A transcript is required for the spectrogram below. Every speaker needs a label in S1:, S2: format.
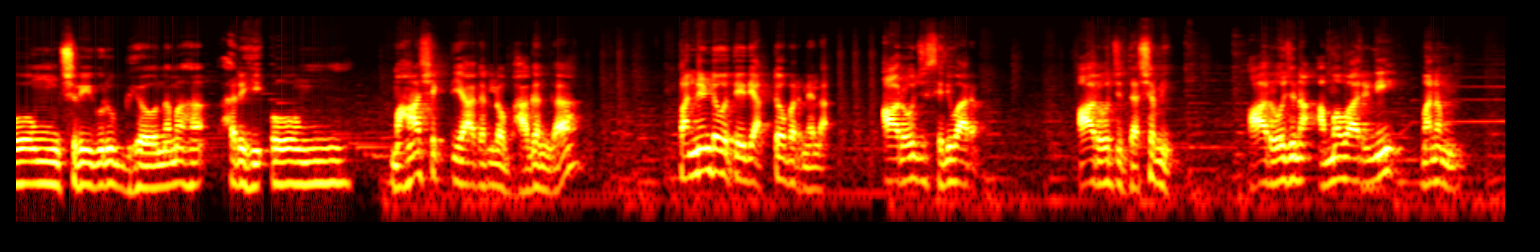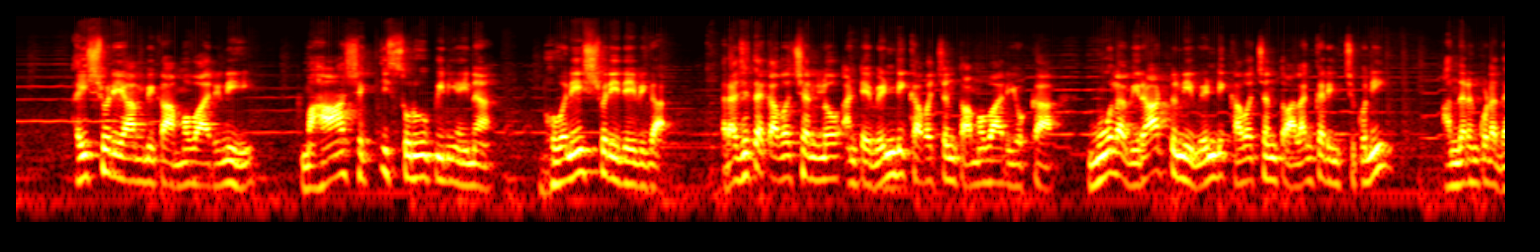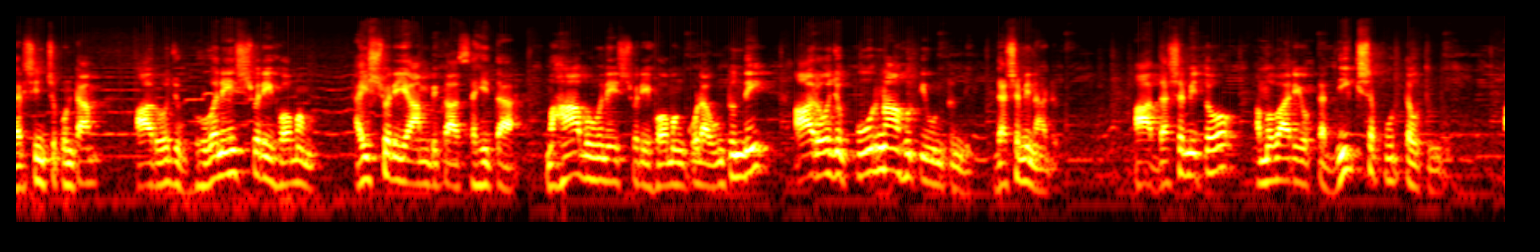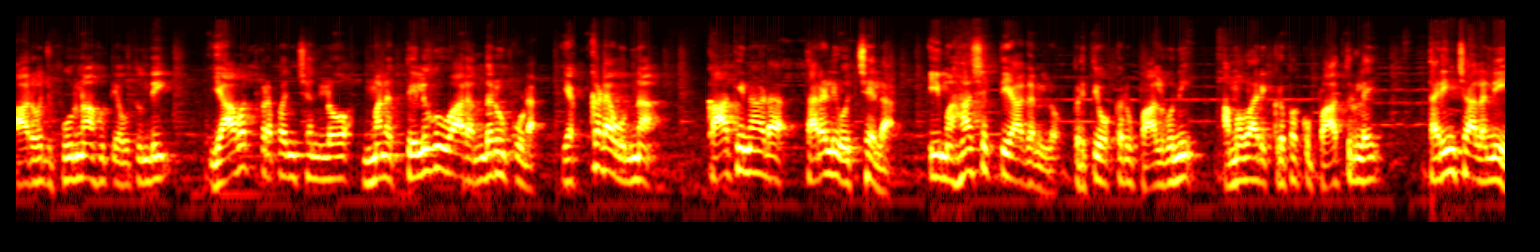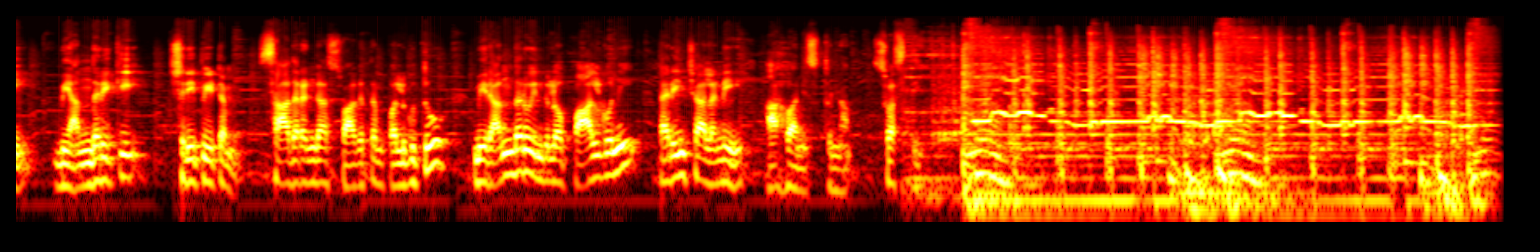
S1: ఓం శ్రీ గురుభ్యో నమ. హరి ఓం. మహాశక్తి యాగంలో భాగంగా పన్నెండవ తేదీ అక్టోబర్ నెల ఆ రోజు శనివారం ఆ రోజు దశమి ఆ రోజున అమ్మవారిని మనం ఐశ్వర్యాంబిక అమ్మవారిని మహాశక్తి స్వరూపిణి అయిన భువనేశ్వరీదేవిగా రజత కవచంలో అంటే వెండి కవచంతో అమ్మవారి యొక్క మూల విరాట్టుని వెండి కవచంతో అలంకరించుకుని అందరం కూడా దర్శించుకుంటాం. ఆ రోజు భువనేశ్వరి హోమం ఐశ్వర్యాంబిక సహిత మహాభువనేశ్వరి హోమం కూడా ఉంటుంది. ఆ రోజు పూర్ణాహుతి ఉంటుంది దశమి నాడు. ఆ దశమితో అమ్మవారి యొక్క దీక్ష పూర్తవుతుంది. ఆ రోజు పూర్ణాహుతి అవుతుంది. యావత్ ప్రపంచంలో మన తెలుగు వారందరూ కూడా ఎక్కడ ఉన్నా కాకినాడ తరలి వచ్చేలా ఈ మహాశక్తి యాగంలో ప్రతి ఒక్కరూ పాల్గొని అమ్మవారి కృపకు పాత్రులై తరించాలని మీ అందరికీ శ్రీపీఠం సాదరంగా స్వాగతం పలుకుతూ మీరందరూ ఇందులో పాల్గొని తరించాలని ఆహ్వానిస్తున్నాం. స్వస్తి.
